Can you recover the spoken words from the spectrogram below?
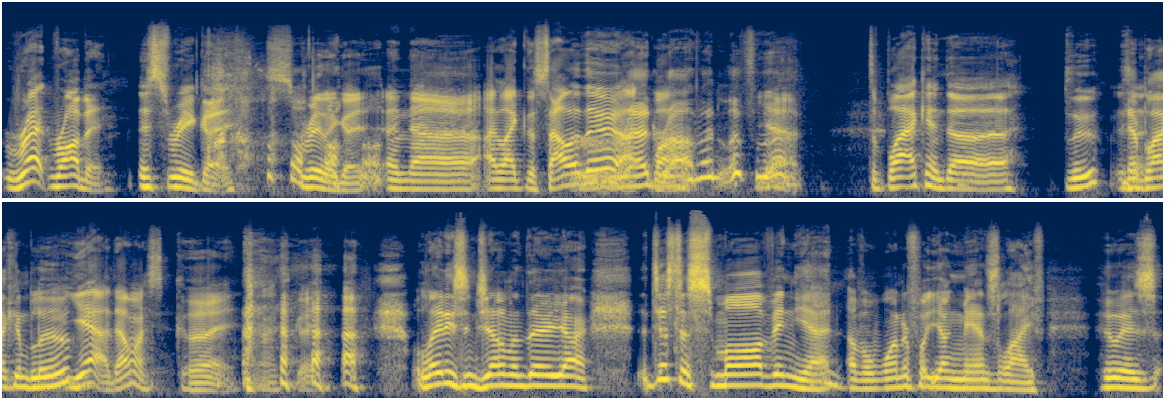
Red Robin. It's really good. It's really good, and uh, I like the salad there. Red Well, Robin. Let's Yeah, look. the black and uh, blue. Is Yeah, it? black and blue. Yeah, that one's good. That's good. Well, ladies and gentlemen, there you are. Just a small vignette of a wonderful young man's life who is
